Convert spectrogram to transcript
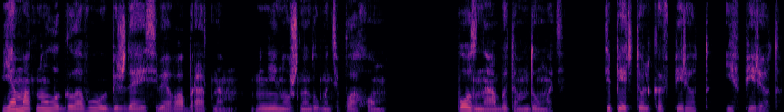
Я мотнула головой, убеждая себя в обратном. Не нужно думать о плохом. Поздно об этом думать. Теперь только вперед и вперед.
